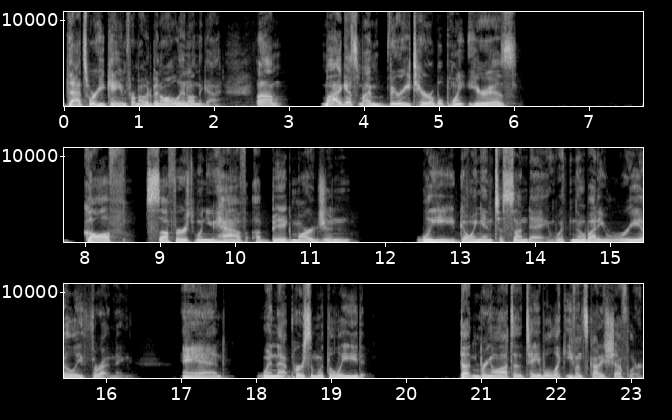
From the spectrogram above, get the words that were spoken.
that's where he came from. I would have been all in on the guy. Um, my I guess my very terrible point here is golf suffers when you have a big margin lead going into Sunday with nobody really threatening. And when that person with the lead doesn't bring a lot to the table, like even Scotty Scheffler,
